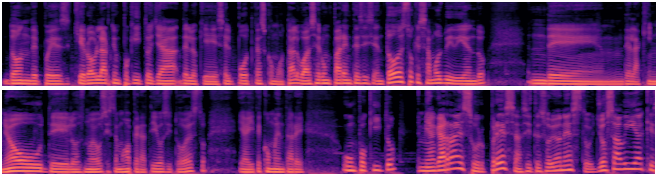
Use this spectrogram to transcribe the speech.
donde pues quiero hablarte un poquito ya de lo que es el podcast como tal. Voy a hacer un paréntesis en todo esto que estamos viviendo de, la keynote, de los nuevos sistemas operativos y todo esto. Y ahí te comentaré un poquito. Me agarra de sorpresa, si te soy honesto. Yo sabía que,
